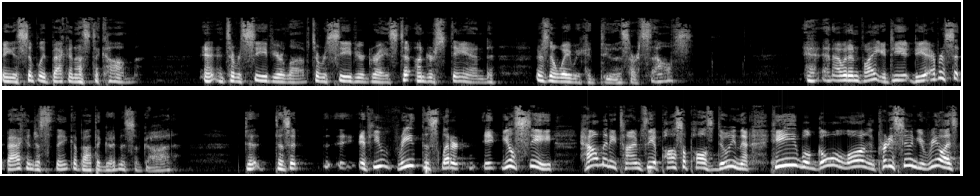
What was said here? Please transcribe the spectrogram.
And you simply beckon us to come and, and to receive your love, to receive your grace, to understand there's no way we could do this ourselves. And, and I would invite you, do you, do you ever sit back and just think about the goodness of God? Do, does it, if you read this letter, it, you'll see how many times the apostle Paul's doing that. He will go along and pretty soon you realize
